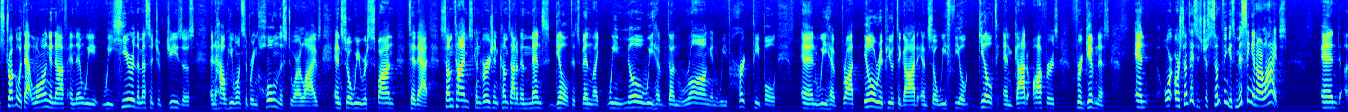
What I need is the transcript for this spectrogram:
struggle with that long enough, and then we, we hear the message of Jesus and how he wants to bring wholeness to our lives, and so we respond to that. Sometimes conversion comes out of immense guilt. It's been like we know we have done wrong and we've hurt people and we have brought ill repute to God, and so we feel guilt, and God offers forgiveness. And, or, or sometimes it's just something is missing in our lives. And, uh,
